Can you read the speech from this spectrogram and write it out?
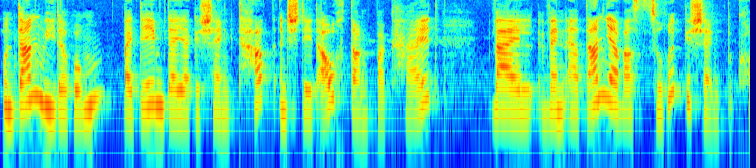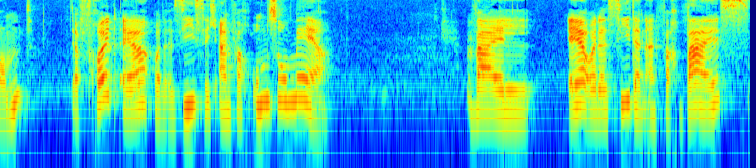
Und dann wiederum, bei dem, der ja geschenkt hat, entsteht auch Dankbarkeit, weil wenn er dann ja was zurückgeschenkt bekommt, da freut er oder sie sich einfach umso mehr, weil er oder sie dann einfach weiß,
